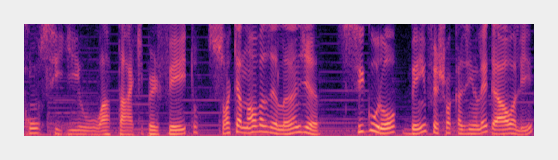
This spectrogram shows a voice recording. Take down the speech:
conseguir o ataque perfeito. Só que a Nova Zelândia segurou bem, fechou a casinha legal ali,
